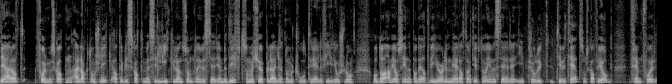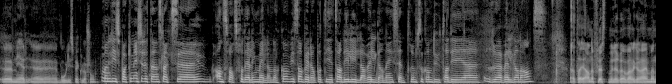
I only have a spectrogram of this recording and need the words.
det er at Formuesskatten er lagt om slik at det blir skattemessig like lønnsomt å investere i en bedrift som å kjøpe leilighet nummer to, tre eller fire i Oslo. Og Da er vi også inne på det at vi gjør det mer attraktivt å investere i produktivitet som skaffer jobb, fremfor uh, mer uh, boligspekulasjon. Men Lysbakken, er ikke dette en slags uh, ansvarsfordeling mellom dere? Hvis Arbeiderpartiet tar de lilla velgerne i sentrum, så kan du ta de røde velgerne hans? Jeg tar gjerne flest mulig røde velgere, men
